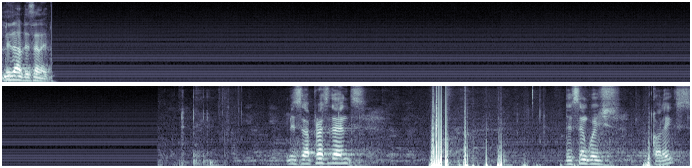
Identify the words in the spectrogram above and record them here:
Leader of the Senate. Mr. President, distinguished colleagues,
